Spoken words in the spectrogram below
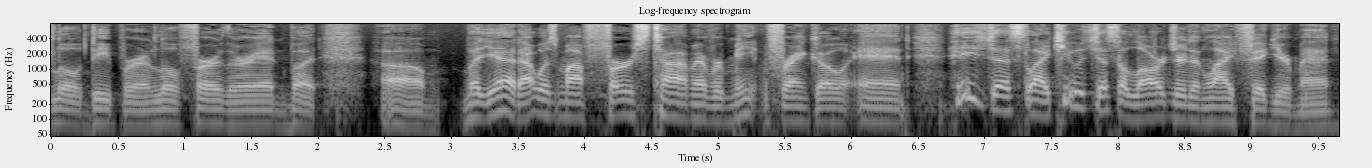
little deeper and a little further in. But, um, but yeah, that was my first time ever meeting Franco, and he's just like he was just a larger than life figure, man.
